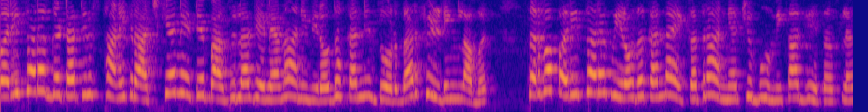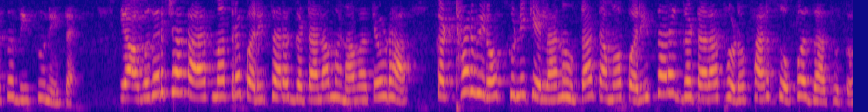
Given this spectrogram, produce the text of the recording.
परिचारक गटातील स्थानिक राजकीय नेते बाजूला गेल्यानं आणि विरोधकांनी जोरदार फिल्डिंग लावत सर्व परिचारक विरोधकांना एकत्र आणण्याची भूमिका घेत असल्याचं दिसून येत आहे या अगोदरच्या काळात मात्र परिचारक गटाला म्हणावा तेवढा कठ्ठार विरोध कुणी केला नव्हता त्यामुळे परिचारक गटाला थोडंफार सोपं जात होतं.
